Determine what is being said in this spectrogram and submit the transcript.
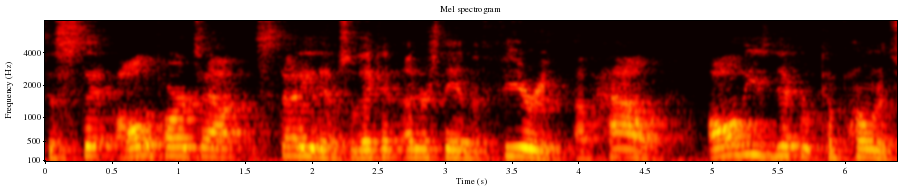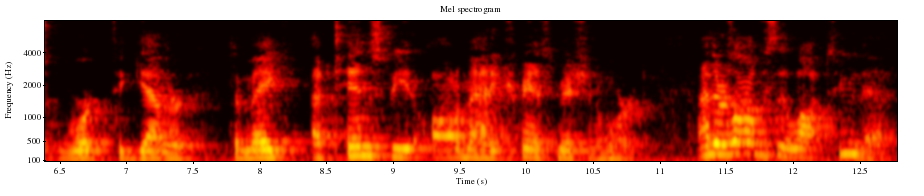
to sit all the parts out, study them so they can understand the theory of how all these different components work together to make a 10-speed automatic transmission work. And there's obviously a lot to that.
